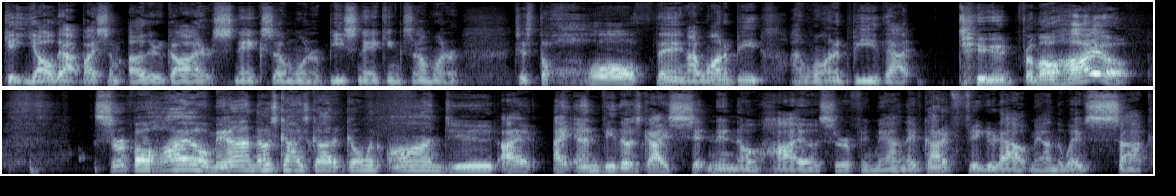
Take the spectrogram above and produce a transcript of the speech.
get yelled at by some other guy or snake someone or be snaking someone or just the whole thing. I want to be I want to be that dude from Ohio. Surf Ohio, man. Those guys got it going on, dude. I I envy those guys sitting in Ohio surfing, man. They've got it figured out, man. The waves suck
